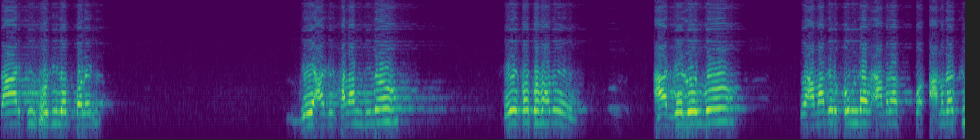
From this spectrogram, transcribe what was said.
তার কি ফজিলত বলেন? যে আগে সালাম দিল, সে কত ভাবে আর যে লইব, তো আমাদের কোনটা, আমরা আমরা কি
